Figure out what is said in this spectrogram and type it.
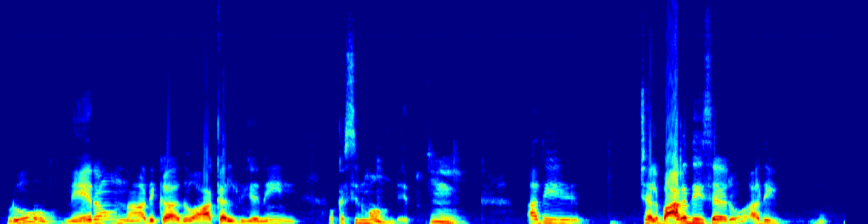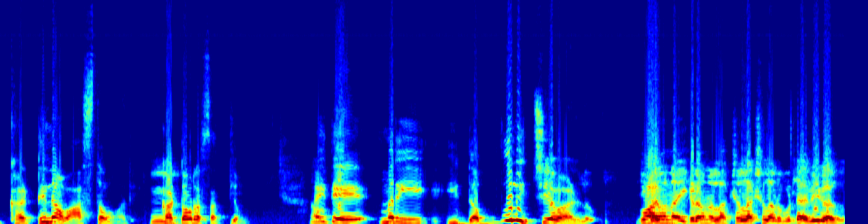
ఇప్పుడు నేరం నాది కాదు ఆకలిది అని ఒక సినిమా ఉండేది. అది చాలా బాగా తీశారు. అది కఠిన వాస్తవం అది. కఠోర సత్యం. అయితే మరి ఈ డబ్బులు ఇచ్చేవాళ్ళు ఇక్కడ ఉన్న లక్షల లక్షలు అనుకుంటే అవి కాదు.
